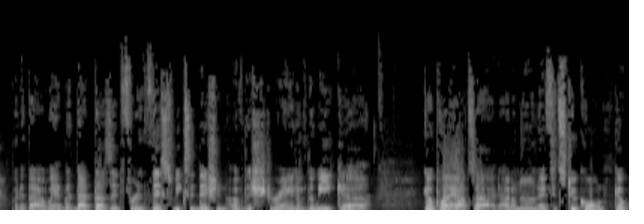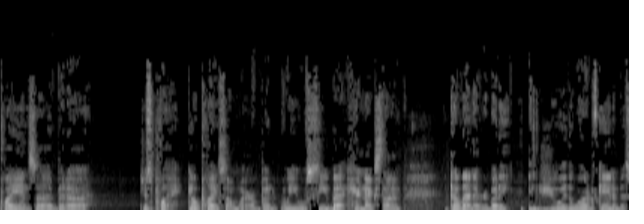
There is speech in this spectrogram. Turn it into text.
Put it that way. But that does it for this week's edition of the Strain of the Week. Uh, go play outside. I don't know if it's too cold. Go play inside, but uh, just play. Go play somewhere. But we will see you back here next time. Until then, everybody, enjoy the world of cannabis.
